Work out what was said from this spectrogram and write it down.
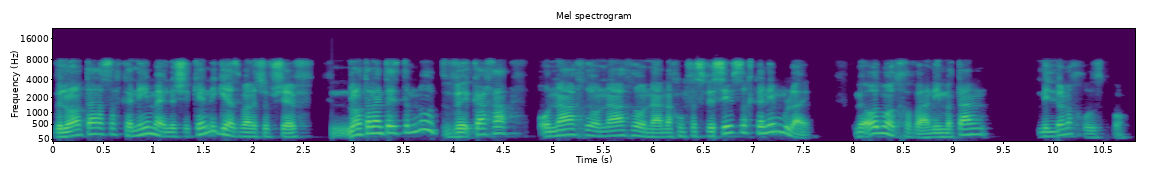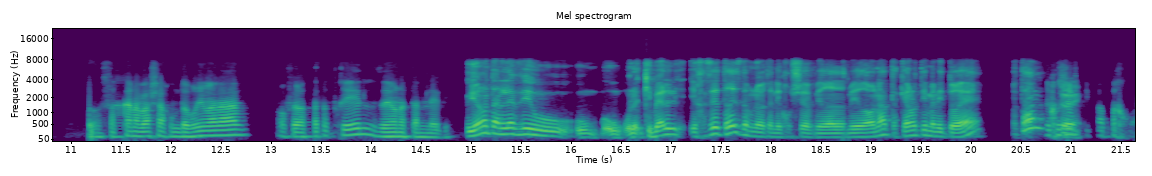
ולא נתן לשחקנים האלה, שכן הגיע הזמן לשפשף, לא נתן להם את ההזדמנות, וככה עונה אחרי עונה אחרי עונה, אנחנו מפספסים שחקנים אולי. מאוד מאוד חבל, אני מתן מיליון אחוז פה. השחקן הבא שאנחנו מדברים עליו, עופר אתה תתחיל, זה יונתן לוי. יונתן לוי הוא, הוא, הוא, הוא קיבל יחסית יותר הזדמנויות אני חושב מרעונה, תקן אותי אם אני טועה, נתן? אני חושב טיפה פחות.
